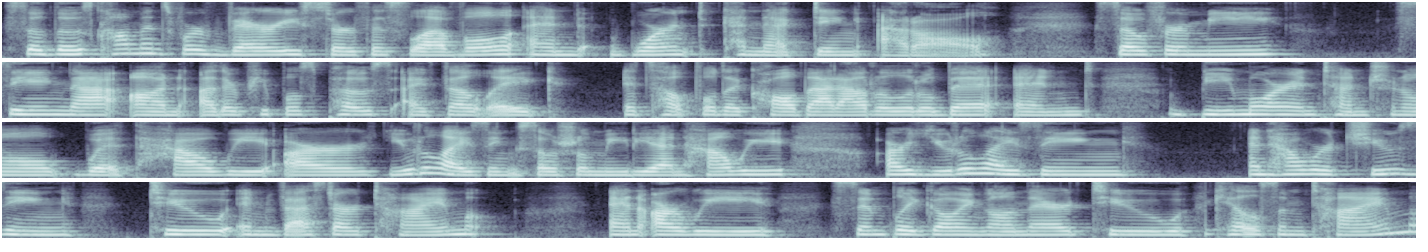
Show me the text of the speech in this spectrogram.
So those comments were very surface level and weren't connecting at all. So for me, seeing that on other people's posts, I felt like it's helpful to call that out a little bit and be more intentional with how we are utilizing social media and how we are utilizing and how we're choosing to invest our time. And are we simply going on there to kill some time?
